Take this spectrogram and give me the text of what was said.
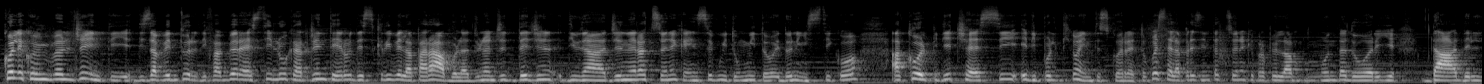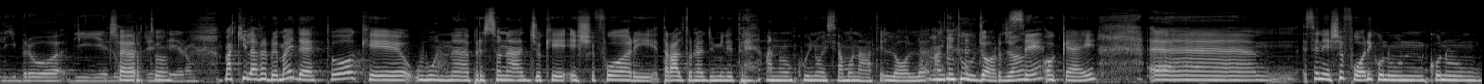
Con le coinvolgenti disavventure di Fabio Resti, Luca Argentero descrive la parabola di una, ge- dege- di una generazione che ha inseguito un mito edonistico a colpi di eccessi e di politicamente scorretto. Questa è la presentazione che proprio la Mondadori dà del libro di Luca Certo. Argentero. Ma chi l'avrebbe mai detto che un personaggio che esce fuori, tra l'altro nel 2003, anno in cui noi siamo nate, LOL, anche tu Giorgia? Sì. Ok. Ehm, se ne esce fuori con un, con un,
